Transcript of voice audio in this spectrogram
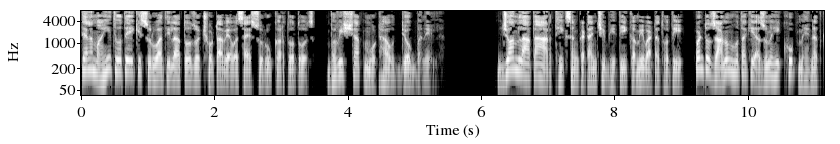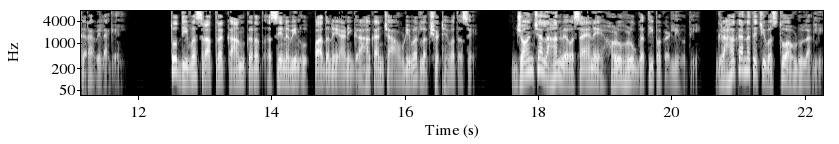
त्याला माहीत होते की सुरुवातीला तो जो छोटा व्यवसाय सुरू करतो तोच भविष्यात मोठा उद्योग बनेल. जॉनला आता आर्थिक संकटांची भीती कमी वाटत होती पण तो जाणून होता की अजूनही खूप मेहनत करावी लागेल. तो दिवस रात्र काम करत असे नवीन उत्पादने आणि ग्राहकांच्या आवडीवर लक्ष ठेवत असे. जॉनच्या लहान व्यवसायाने हळूहळू गती पकडली होती. ग्राहकांना त्याची वस्तू आवडू लागली.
